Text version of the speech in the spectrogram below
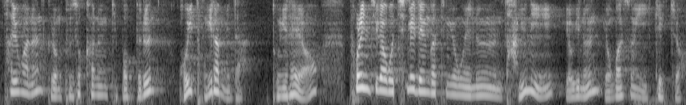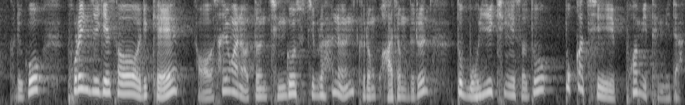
사용하는 그런 분석하는 기법들은 거의 동일합니다. 동일해요. 포렌직하고 침해 대응 같은 경우에는 당연히 여기는 연관성이 있겠죠. 그리고 포렌직에서 이렇게 어, 사용하는 어떤 증거 수집을 하는 그런 과정들은 또 모이킹에서도 똑같이 포함이 됩니다.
